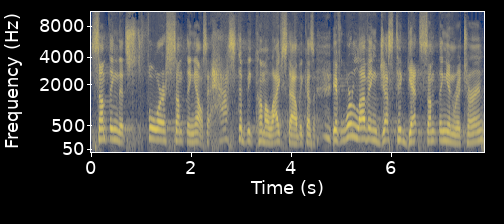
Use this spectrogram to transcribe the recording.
something that's for something else. It has to become a lifestyle because if we're loving just to get something in return,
